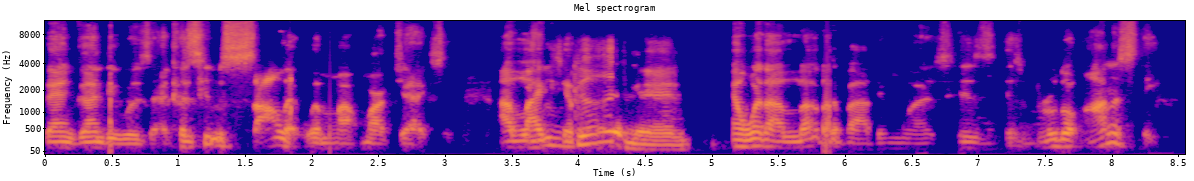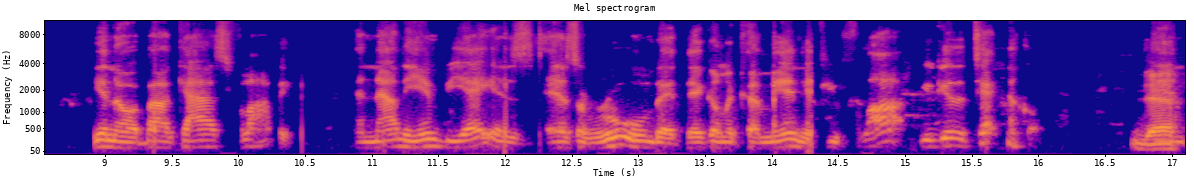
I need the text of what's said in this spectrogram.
Van Gundy was because he was solid with Mark Jackson. I like him. Good man. And what I loved about him was his his brutal honesty, you know, about guys flopping. And now the NBA is as a rule that they're going to come in. If you flop, you get a technical. Yeah. And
